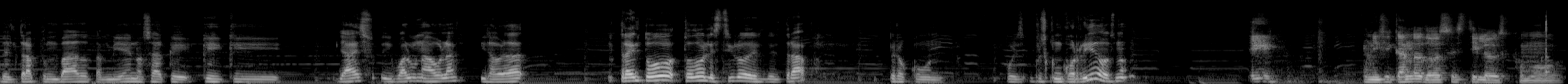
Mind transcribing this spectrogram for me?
del trap tumbado también, o sea que, ya es igual una ola y la verdad traen todo, todo el estilo del, trap, pero con, pues, pues con corridos, ¿no? Sí, unificando dos estilos como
